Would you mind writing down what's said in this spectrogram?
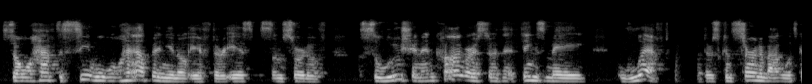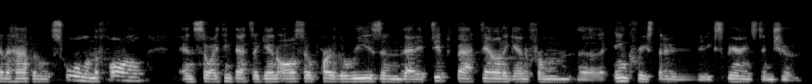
So we'll have to see what will happen, you know, if there is some sort of solution in Congress or that things may lift. But there's concern about what's going to happen with school in the fall. And so I think that's again also part of the reason that it dipped back down again from the increase that it experienced in June.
